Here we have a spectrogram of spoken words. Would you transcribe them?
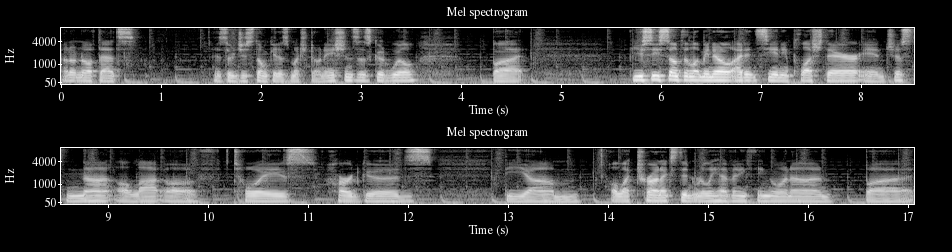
I don't know if that's is they just don't get as much donations as Goodwill, but if you see something, let me know. I didn't see any plush there and just not a lot of toys, hard goods. The um, electronics didn't really have anything going on, but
